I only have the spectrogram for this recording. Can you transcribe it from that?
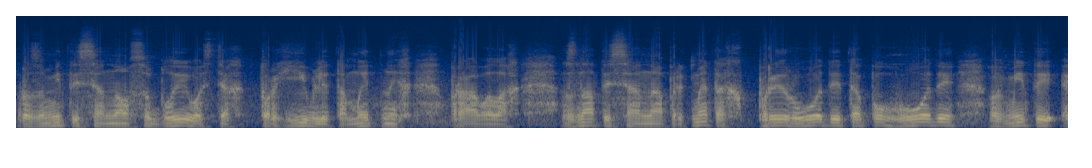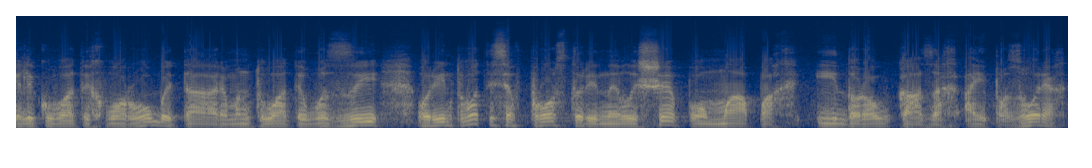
розумітися на особливостях торгівлі та митних правилах, знатися на прикметах природи та погоди, вміти лікувати хвороби та ремонтувати вози, орієнтуватися в просторі не лише по мапах і дороговказах, а й по зорях,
